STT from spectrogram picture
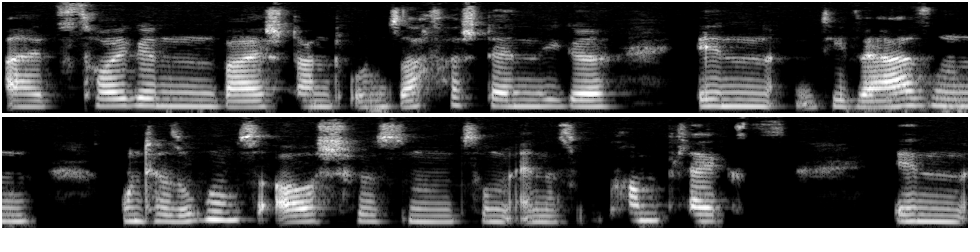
als Zeuginnenbeistand und Sachverständige in diversen Untersuchungsausschüssen zum NSU-Komplex in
